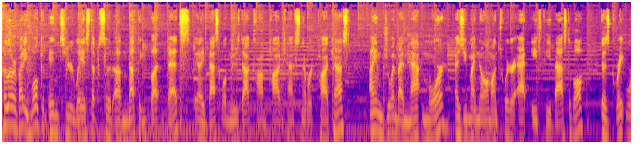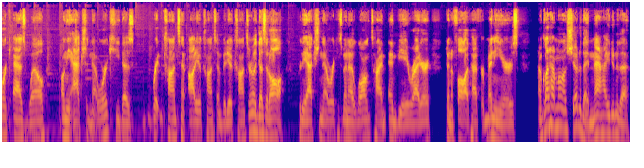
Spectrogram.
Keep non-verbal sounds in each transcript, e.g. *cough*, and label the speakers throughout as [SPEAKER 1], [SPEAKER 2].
[SPEAKER 1] Hello, everybody. Welcome into your latest episode of Nothing But Bets, a basketballnews.com podcast network podcast. I am joined by Matt Moore, as you might know him on Twitter at HP Basketball. Does great work as well on the Action Network. He does written content, audio content, video content, really does it all for the Action Network. He's been a long-time NBA writer, been a follow I've had for many years. I'm glad to have him on the show today. Matt, how you doing today?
